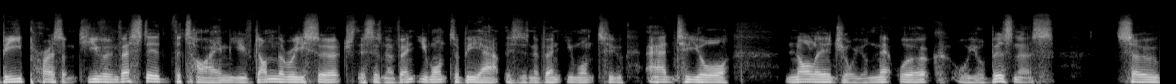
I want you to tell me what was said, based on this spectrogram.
Be present. You've invested the time, you've done the research. This is an event you want to be at, this is an event you want to add to your knowledge or your network or your business. So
